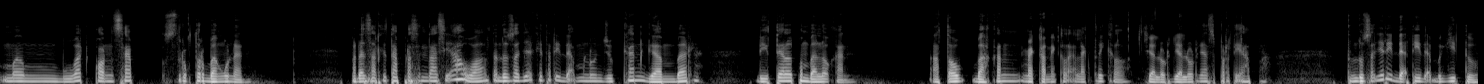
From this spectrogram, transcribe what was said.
membuat konsep struktur bangunan. Pada saat kita presentasi awal tentu saja kita tidak menunjukkan gambar detail pembalokan atau bahkan mechanical electrical, jalur-jalurnya seperti apa. Tentu saja tidak tidak begitu.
